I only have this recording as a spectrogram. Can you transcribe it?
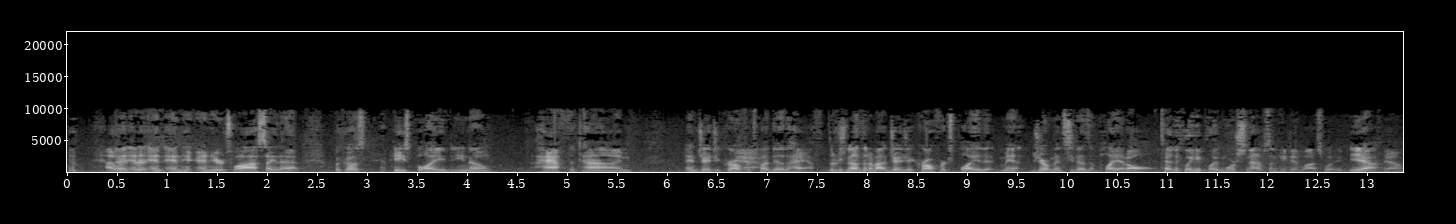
I would and, and, and and here's why I say that because he's played you know half the time. And J.J. Crawford's played the other half. There's nothing about J.J. Crawford's play that meant Gerald Mincey doesn't play at all. Technically, he played more snaps than he did last week. Yeah. Yeah.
